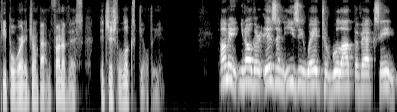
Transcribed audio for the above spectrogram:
people were to jump out in front of this. It just looks guilty. Tommy, you know, there is an easy way to rule out the vaccine,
